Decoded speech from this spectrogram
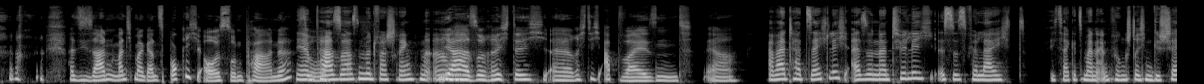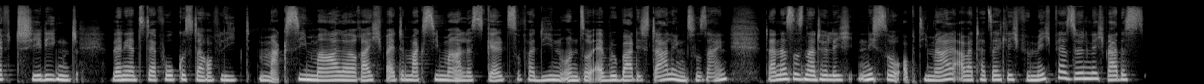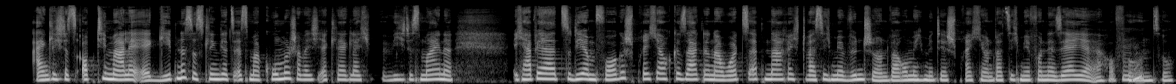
also sie sahen manchmal ganz bockig aus, so ein paar, ne? Ja, so. ein paar saßen mit verschränkten Armen. Ja, so richtig, äh, richtig abweisend, ja. Aber tatsächlich, also natürlich ist es vielleicht, ich sage jetzt mal in Anführungsstrichen, geschäftsschädigend, wenn jetzt der Fokus darauf liegt, maximale Reichweite, maximales Geld zu verdienen und so everybody's darling zu sein. Dann ist es natürlich nicht so optimal. Aber tatsächlich für mich persönlich war das eigentlich das optimale Ergebnis. Das klingt jetzt erstmal komisch, aber ich erkläre gleich, wie ich das meine. Ich habe ja zu dir im Vorgespräch auch gesagt, in einer WhatsApp-Nachricht, was ich mir wünsche und warum ich mit dir spreche und was ich mir von der Serie erhoffe und so.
